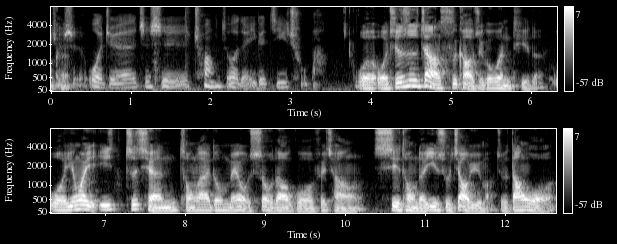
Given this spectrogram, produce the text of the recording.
就是我觉得这是创作的一个基础吧。我我其实是这样思考这个问题的。我因为一之前从来都没有受到过非常系统的艺术教育嘛，就是当我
